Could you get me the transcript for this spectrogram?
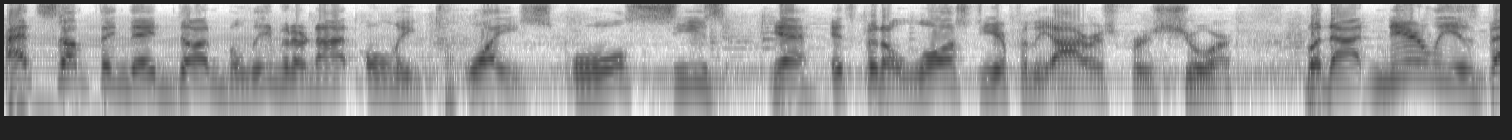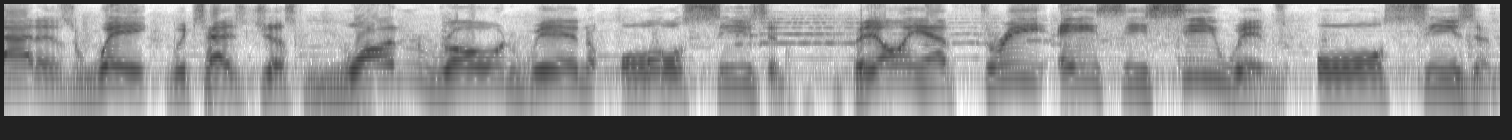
That's something they've done, believe it or not, only twice all season. Yeah, it's been a lost year for the Irish for sure, but not nearly as bad as Wake, which has just one road win all season. They only have three ACC wins all season.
